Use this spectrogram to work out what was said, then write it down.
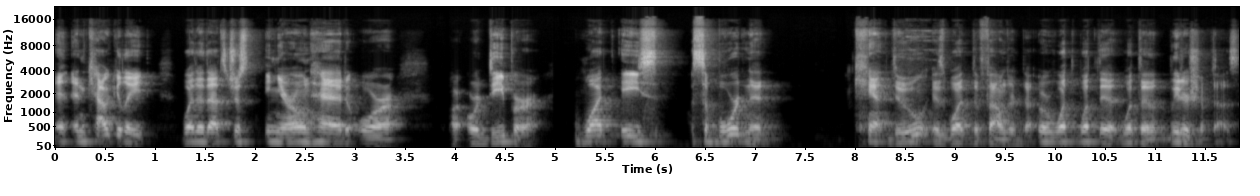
and, and, calculate whether that's just in your own head or, or, or deeper. What a subordinate can't do is what the founder does, or what what the what the leadership does,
